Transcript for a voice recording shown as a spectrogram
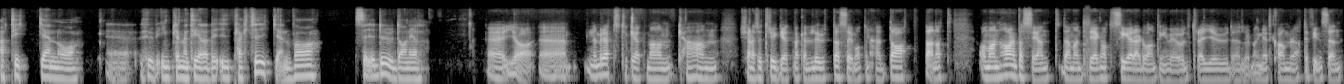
artikeln och eh, hur vi implementerar det i praktiken. Vad säger du Daniel? Eh, ja, eh, nummer ett tycker jag att man kan känna sig trygg i att man kan luta sig mot den här datan. Att om man har en patient där man diagnostiserar då antingen via ultraljud eller magnetkamera att det finns en,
